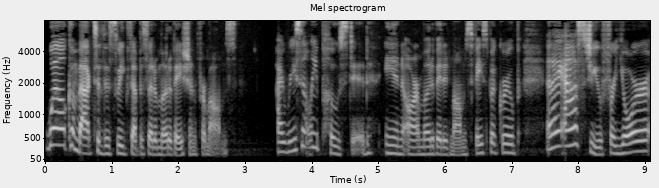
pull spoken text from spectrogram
Welcome back to this week's episode of Motivation for Moms. I recently posted in our Motivated Moms Facebook group, and I asked you for your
